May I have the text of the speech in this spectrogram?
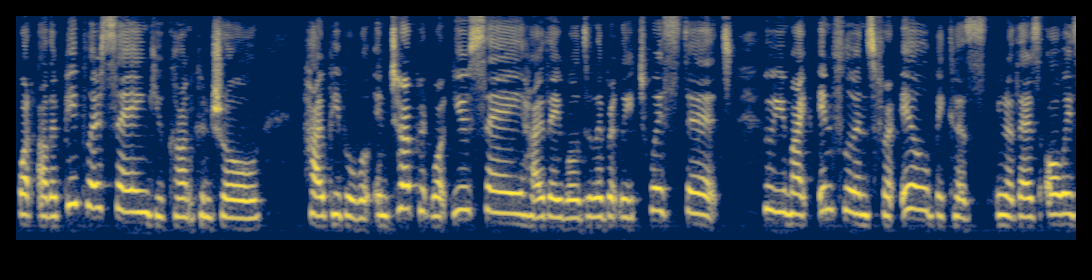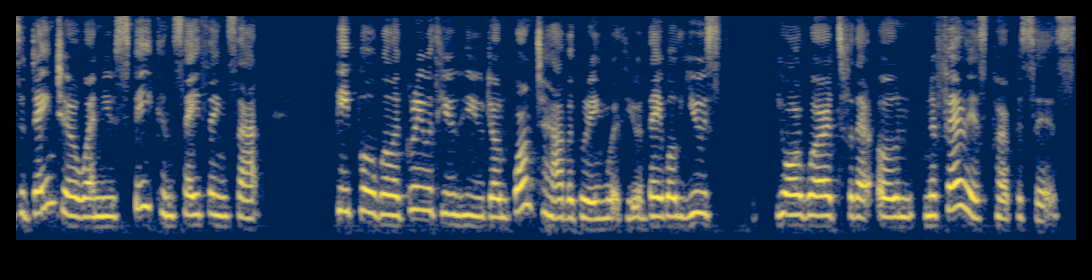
what other people are saying. You can't control how people will interpret what you say, how they will deliberately twist it, who you might influence for ill, because, you know, there's always a danger when you speak and say things that people will agree with you who you don't want to have agreeing with you. They will use your words for their own nefarious purposes.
